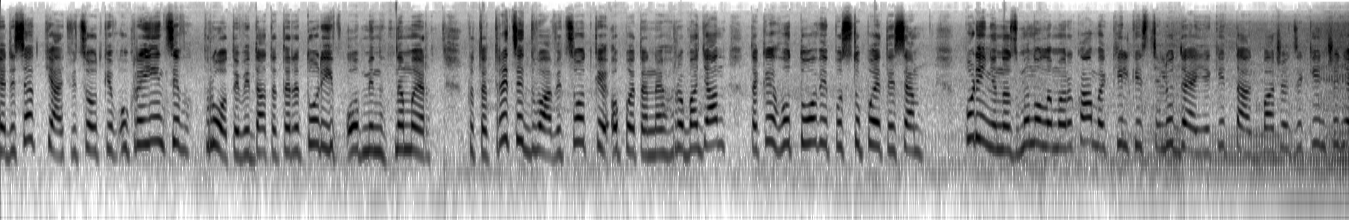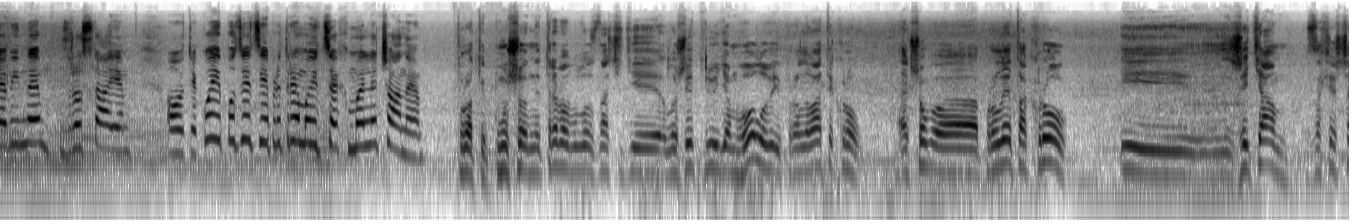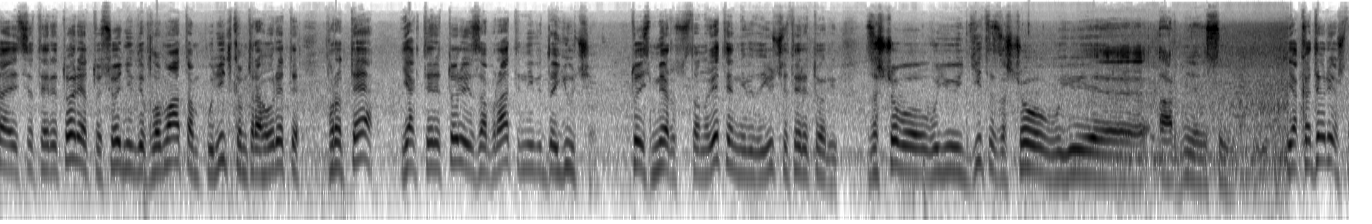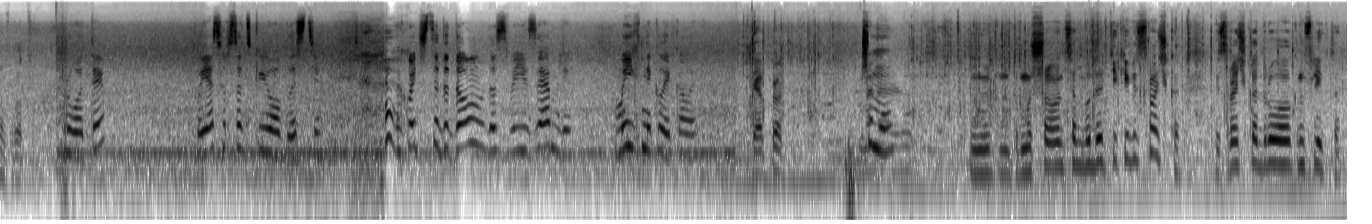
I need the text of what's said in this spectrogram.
55% українців проти віддати території в обмін на мир. Проте 32% опитаних громадян таки готові поступитися. Порівняно з минулими роками кількість людей, які так бачать закінчення війни, зростає. А от якої позиції притримуються хмельничани? проти, тому що не треба було, значить, ложити людям голову і проливати кров. А якщо е, пролита кров і життям захищається територія, то сьогодні дипломатам, політикам треба говорити про те, як територію забрати, не віддаючи. Тобто мир встановити, не віддаючи територію. За що воюють діти, за що воює армія ВСУ. Я категорично проти. проти, бо я з Херсонської області. Хочеться додому, до своєї землі. Ми їх не кликали. Я проти. Чому? Ну, Тому що це буде тільки відсрочка. Відсрочка другого конфлікту.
